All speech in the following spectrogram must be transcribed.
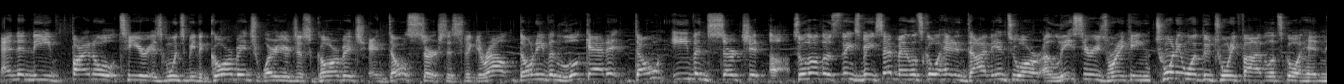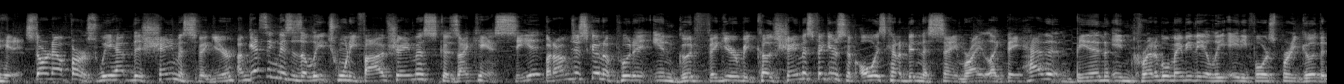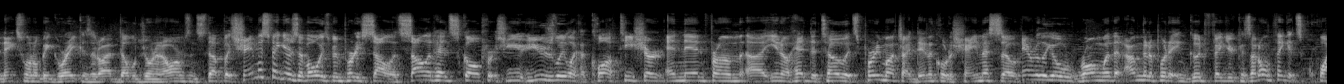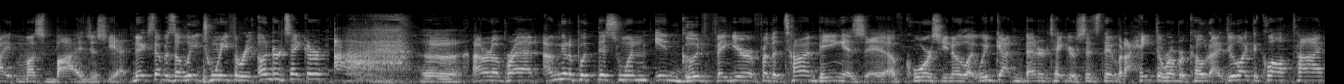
And then the final tier is going to be the garbage, where you're just garbage, and don't search this figure out. Don't even look at it. Don't even search it up. So with all those things being said, man, let's go ahead and dive into our Elite Series ranking 21 through 25. Let's go ahead and hit it. Starting out first, we have this Sheamus figure. I'm guessing this is Elite 25 Sheamus because I can't see it, but I'm just going to put it in good figure because Sheamus figures have always kind of been the same, right? Like, they haven't been incredible. Maybe the Elite 84 is pretty good. The next one will be great because it'll have double jointed arms and stuff, but Sheamus figures have always been pretty solid. Solid head sculpt, usually like a cloth t-shirt, and then from, uh, you know, head to toe, it's pretty much identical to Sheamus, so can't really go wrong with it. I'm going to put it in good figure because I don't think it's quite must buy just yet. Next up is Elite 23 Undertaker. Ah, ugh. I don't know, Brad. I'm going to put this one in good figure for the time being as, eh, of course, you know, like we've gotten better Taker since then, but I hate the rubber coat. I do like the cloth tie.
